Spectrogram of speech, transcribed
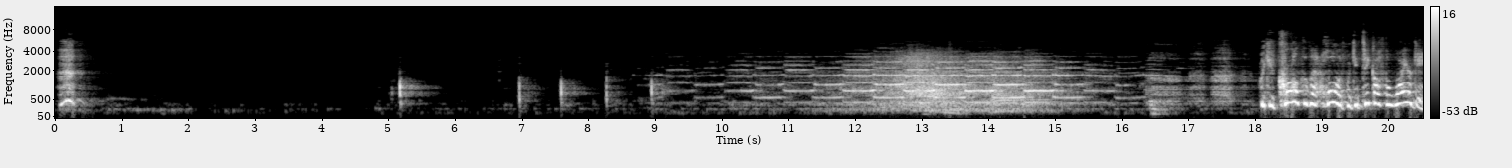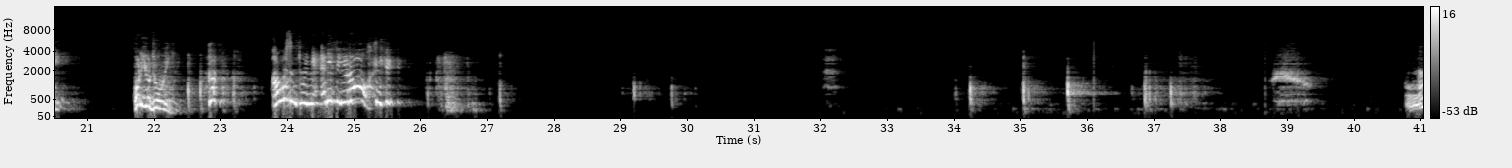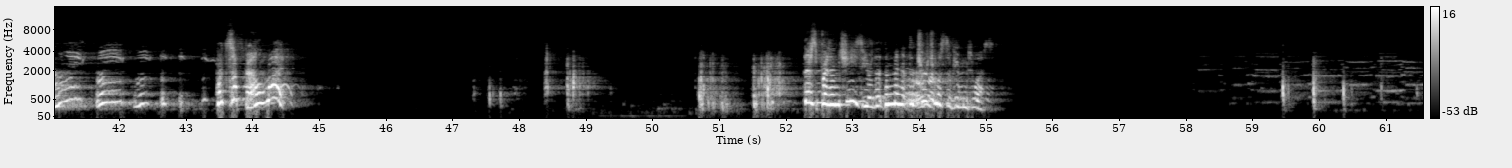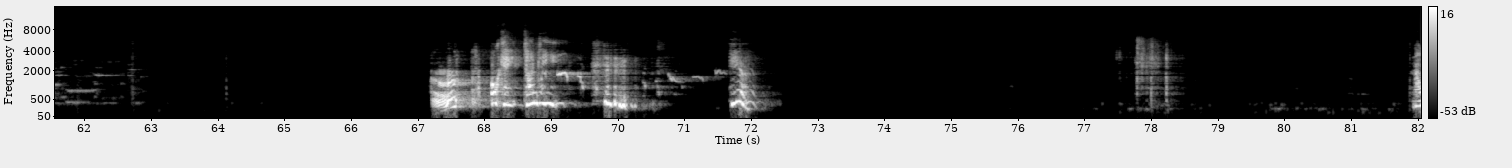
We could crawl through that hole if we could take off the wire gate. What are you doing? I wasn't doing anything at all. What's up, Belle? What? There's bread and cheese here that the men at the church ah. must have given to us.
